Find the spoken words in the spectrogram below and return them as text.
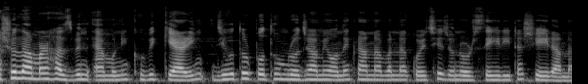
আসলে আমার হাজবেন্ড এমনই, খুবই কেয়ারিং যেহেতু প্রথম রোজা আমি অনেক রান্না বান্না করেছি, এজন্য ওর সেহরিটা সেই রান্না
